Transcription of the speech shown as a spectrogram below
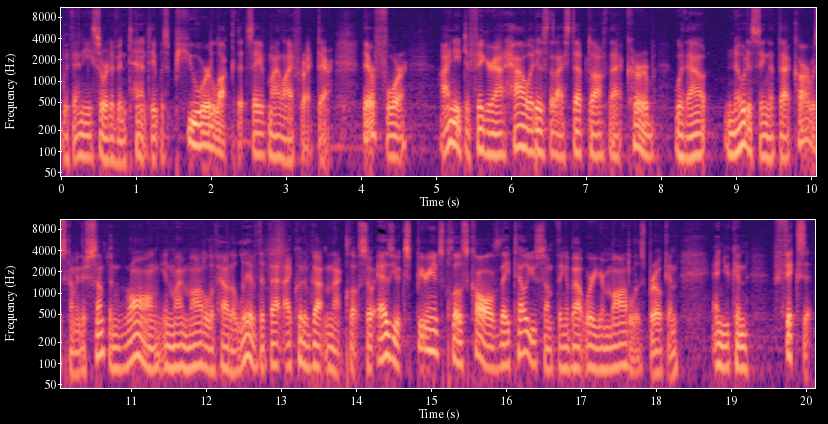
with any sort of intent. It was pure luck that saved my life right there. Therefore, I need to figure out how it is that I stepped off that curb without noticing that that car was coming. There's something wrong in my model of how to live that, that I could have gotten that close. So as you experience close calls, they tell you something about where your model is broken and you can fix it.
